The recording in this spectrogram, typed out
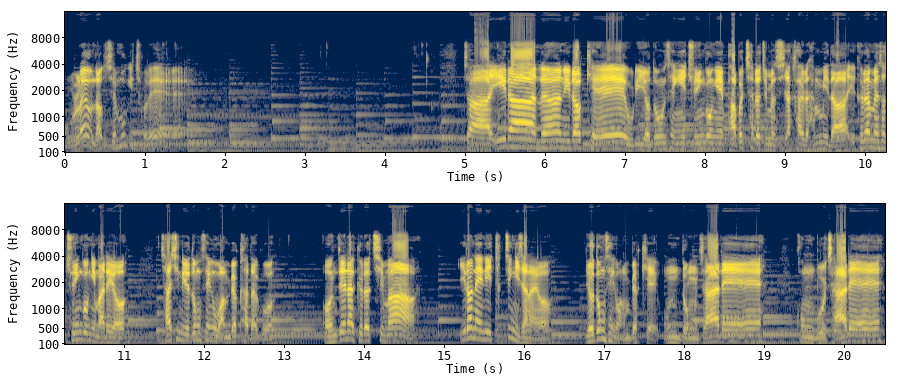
몰라요. 나도 제목이 저래 자 1화는 이렇게 우리 여동생이 주인공의 밥을 차려주면서 시작을 합니다. 그러면서 주인공이 말해요. 자신의 여동생은 완벽하다고. 언제나 그렇지만 이런 애니 특징이잖아요. 여동생 완벽해. 운동 잘해. 공부 잘해.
